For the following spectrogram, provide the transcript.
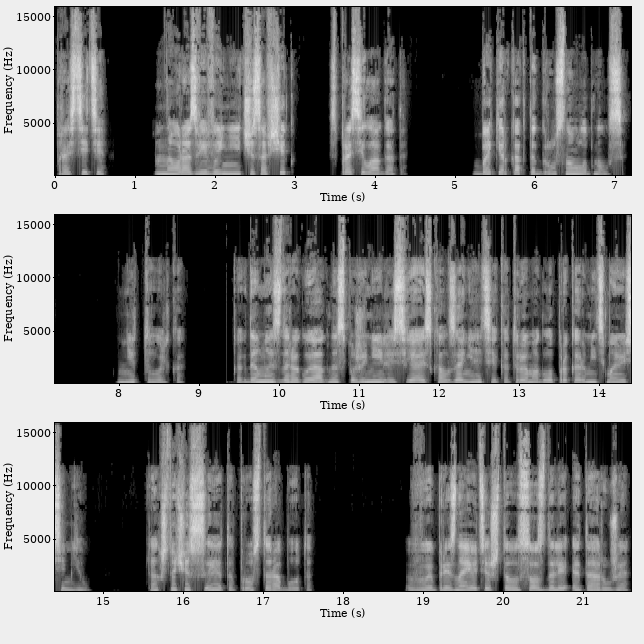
«Простите, но разве вы не часовщик?» — спросила Агата. Беккер как-то грустно улыбнулся. «Не только. Когда мы с дорогой Агнес поженились, я искал занятие, которое могло прокормить мою семью. Так что часы — это просто работа. «Вы признаете, что создали это оружие?»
